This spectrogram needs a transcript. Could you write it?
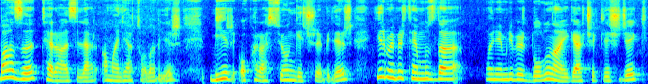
Bazı teraziler ameliyat olabilir. Bir operasyon geçirebilir. 21 Temmuz'da önemli bir dolunay gerçekleşecek.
